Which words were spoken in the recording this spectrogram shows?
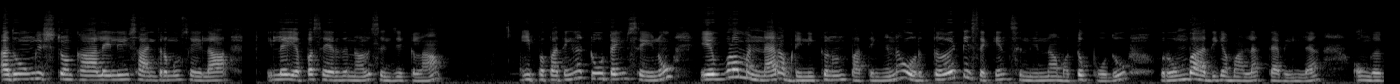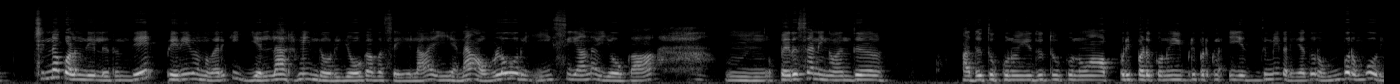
அது உங்கள் இஷ்டம். காலையிலையும் சாயந்தரமும் செய்யலாம். இல்லை எப்போ செய்கிறதுனாலும் செஞ்சுக்கலாம். இப்போ பார்த்தீங்கன்னா டூ டைம்ஸ் செய்யணும். எவ்வளோ மணி நேரம் அப்படி நிற்கணும்னு பார்த்தீங்கன்னா ஒரு தேர்ட்டி செகண்ட்ஸ் நின்னால் மட்டும் போதும். ரொம்ப அதிகமாகலாம் தேவையில்லை. உங்கள் சின்ன குழந்தையிலிருந்தே பெரியவங்க வரைக்கும் எல்லாருமே இந்த ஒரு யோகாவை செய்யலாம். ஏன்னா அவ்வளோ ஒரு ஈஸியான யோகா. பெருசாக நீங்கள் வந்து அது தூக்கணும் இது தூக்கணும் அப்படி படுக்கணும் இப்படி படுக்கணும் எதுவுமே கிடையாது. ரொம்ப ரொம்ப ஒரு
